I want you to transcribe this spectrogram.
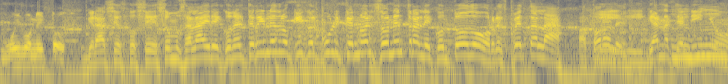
muy bonitos. Gracias, José. Somos al aire con el terrible es lo que dijo el público. Nelson, éntrale con todo, respétala. Atórale. Y, y gánate al niño.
